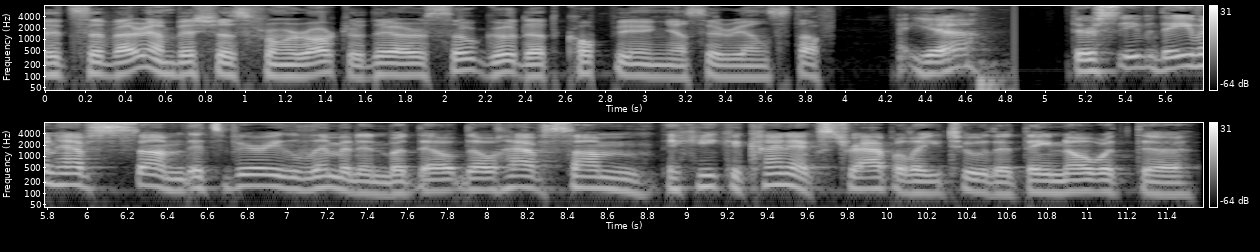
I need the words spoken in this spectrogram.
It's uh, very ambitious from Urartu. They are so good at copying Assyrian stuff. Yeah. There's even they even have some. It's very limited, but they'll they'll have some. He could kind of extrapolate too that they know what the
